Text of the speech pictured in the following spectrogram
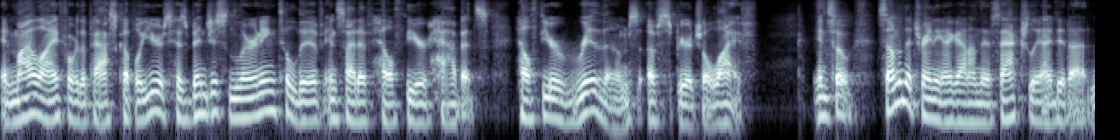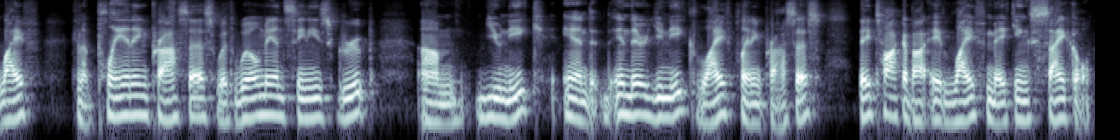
in my life over the past couple years has been just learning to live inside of healthier habits, healthier rhythms of spiritual life. And so some of the training I got on this, actually, I did a life kind of planning process with Will Mancini's group, um, Younique. And in their Younique life planning process, they talk about a life making cycle.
